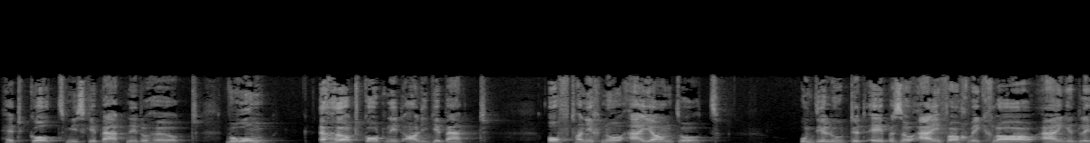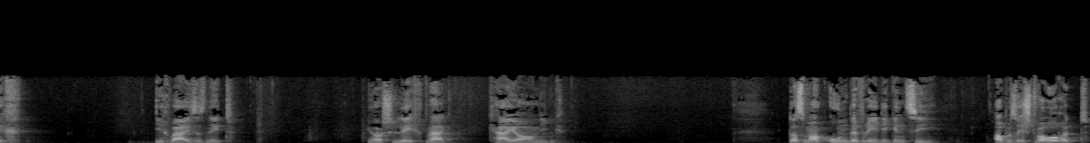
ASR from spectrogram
hat Gott mein Gebet nicht erhört? Warum erhört Gott nicht alle Gebete? Oft habe ich nur eine Antwort. Und die lautet ebenso einfach wie klar eigentlich, ich weiß es nicht. Ich habe schlichtweg keine Ahnung. Das mag unbefriedigend sein, aber es ist die Wahrheit.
